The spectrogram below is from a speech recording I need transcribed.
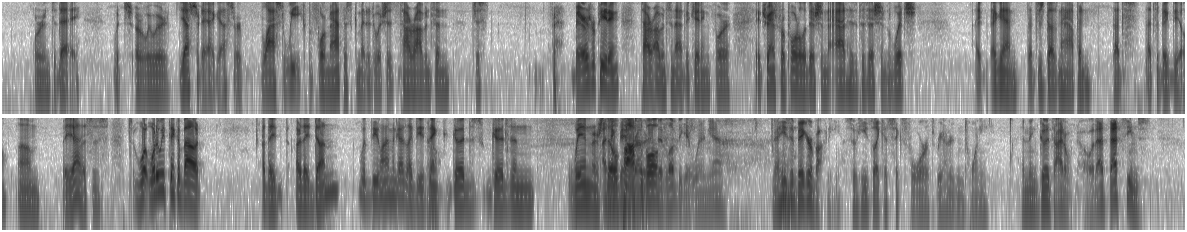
we're in today, which or we were yesterday, I guess, or last week before Mathis committed, which is Ty Robinson just f- bears repeating. Ty Robinson advocating for a transfer portal addition at his position, which I, again that just doesn't happen. That's that's a big deal. Um, but yeah, this is what what do we think about? Are they are they done with D lineman guys? Like, do you think goods goods and win are still they'd rather- possible? they'd love to get win, yeah. Now he's a bigger body, so he's like a 6'4", 320. And then Goods, I don't know. That that seems,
